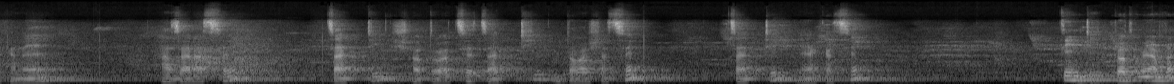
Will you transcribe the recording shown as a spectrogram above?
এখানে হাজার আছে, চারটি, শত আছে, চারটি, দশ আছে, চারটি, এক আছে, তিনটি। প্রথমে আমরা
